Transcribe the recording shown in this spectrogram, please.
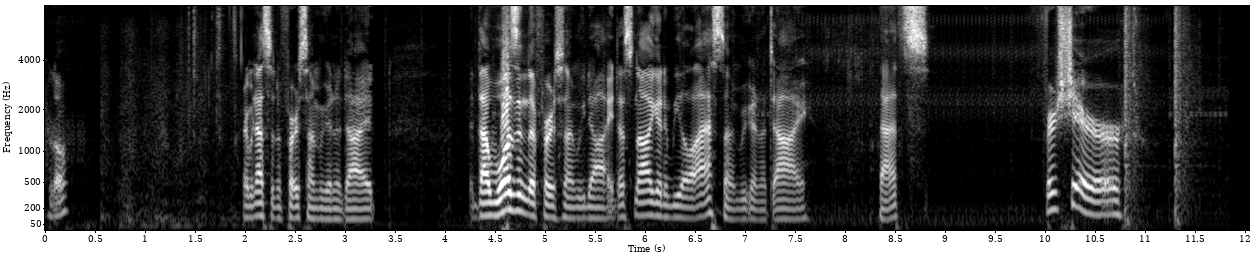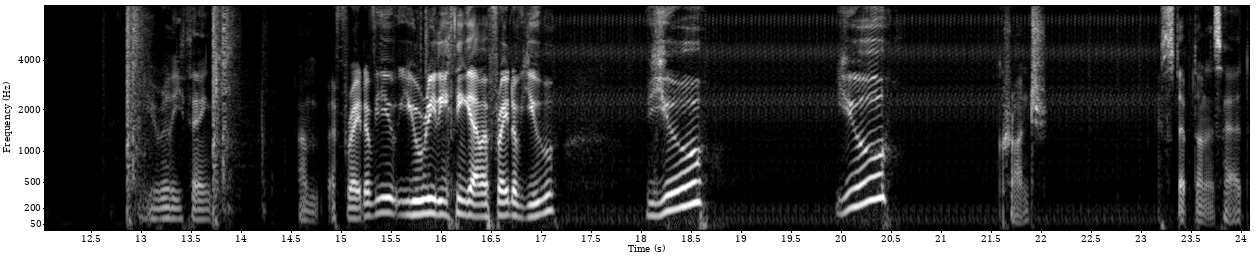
Hello? I mean, that's the first time we're gonna die. That wasn't the first time we died. That's not gonna be the last time we're gonna die. That's for sure. You really think I'm afraid of you? You really think I'm afraid of you? You? You? Crunch. I stepped on his head.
